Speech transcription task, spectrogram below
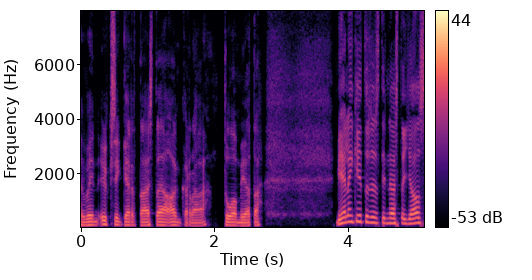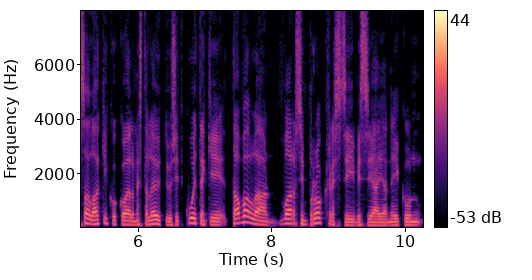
hyvin yksinkertaista ja ankaraa tuomiota. Mielenkiintoisesti näistä Jassa-lakikokoelmista löytyy sitten kuitenkin tavallaan varsin progressiivisia ja niin kuin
